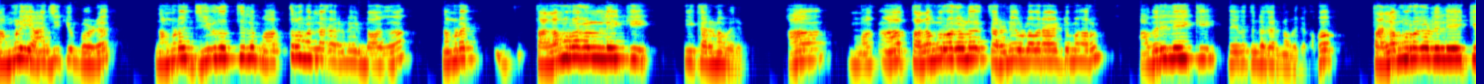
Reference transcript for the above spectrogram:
നമ്മൾ യാചിക്കുമ്പോൾ നമ്മുടെ ജീവിതത്തിൽ മാത്രമല്ല കരുണ ഉണ്ടാകുക നമ്മുടെ തലമുറകളിലേക്ക് ഈ കരുണ വരും. ആ ആ തലമുറകൾ കരുണയുള്ളവരായിട്ട് മാറും. അവരിലേക്ക് ദൈവത്തിന്റെ കരുണ വരും. അപ്പൊ തലമുറകളിലേക്ക്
